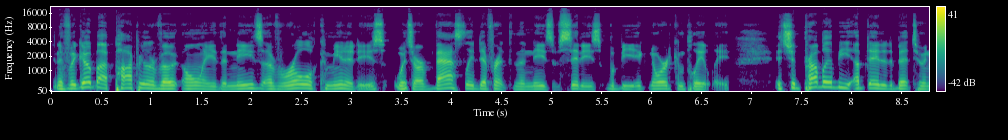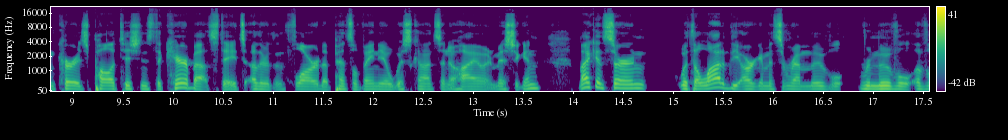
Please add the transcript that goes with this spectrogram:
And if we go by popular vote only, the needs of rural communities, which are vastly different than the needs of cities, would be ignored completely. It should probably be updated a bit to encourage politicians to care about states other than Florida, Pennsylvania, Wisconsin, Ohio, and Michigan. My concern with a lot of the arguments around removal, removal of,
